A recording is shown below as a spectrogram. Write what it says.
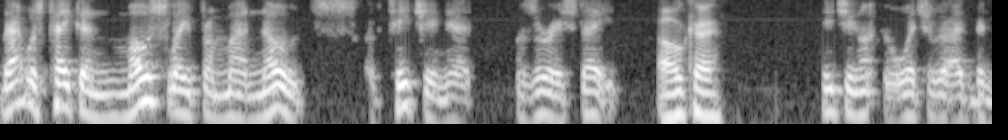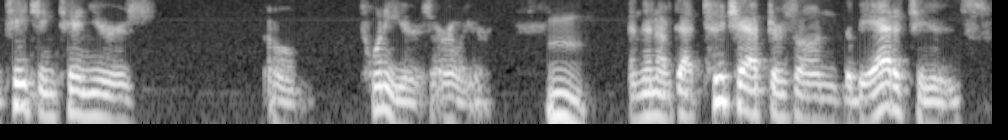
that was taken mostly from my notes of teaching at Missouri State. Okay. Teaching, which I'd been teaching 10 years, oh, 20 years earlier. Hmm. And then I've got two chapters on the Beatitudes,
